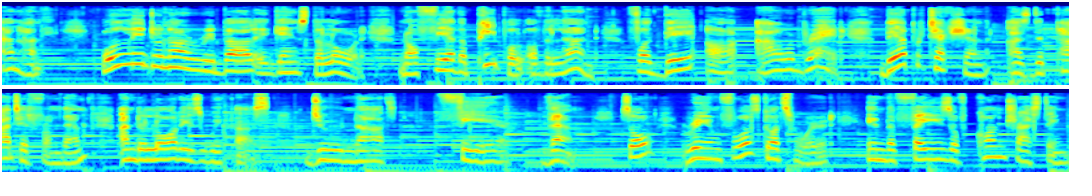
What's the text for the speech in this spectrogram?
and honey. Only do not rebel against the Lord, nor fear the people of the land, for they are our bread. Their protection has departed from them, and the Lord is with us. Do not fear them. So, reinforce God's word in the face of contrasting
